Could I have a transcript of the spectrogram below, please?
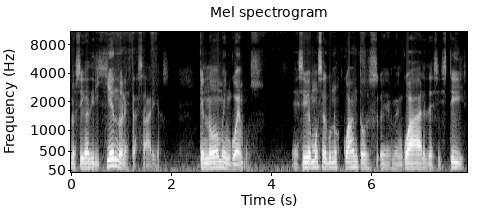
nos siga dirigiendo en estas áreas. Que no menguemos. Eh, si vemos algunos cuantos eh, menguar, desistir,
